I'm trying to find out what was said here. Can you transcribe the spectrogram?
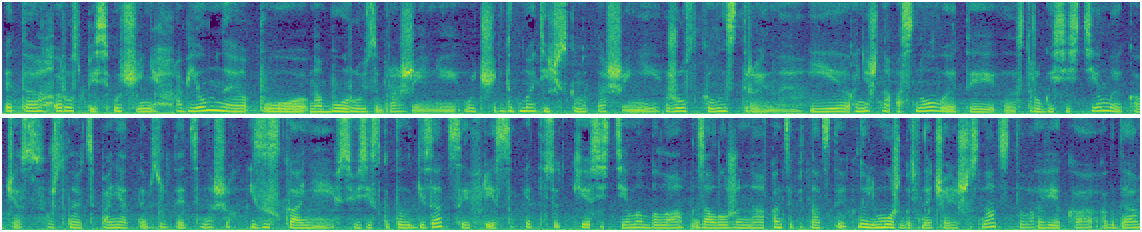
Это роспись очень объемная по набору изображений, очень в догматическом отношении, жестко выстроенная. И, конечно, основа этой э, строгой системы, как сейчас уже становится понятно в результате наших изысканий в связи с каталогизацией фресок, это все-таки система была заложена в конце 15 века, ну или, может быть, в начале 16 века, когда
